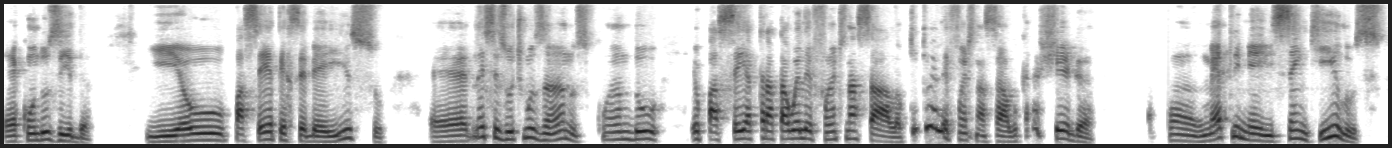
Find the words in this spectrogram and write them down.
é conduzida. E eu passei a perceber isso é, nesses últimos anos, quando eu passei a tratar o elefante na sala. O que, que é o elefante na sala? O cara chega com um metro e meio e cem quilos,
